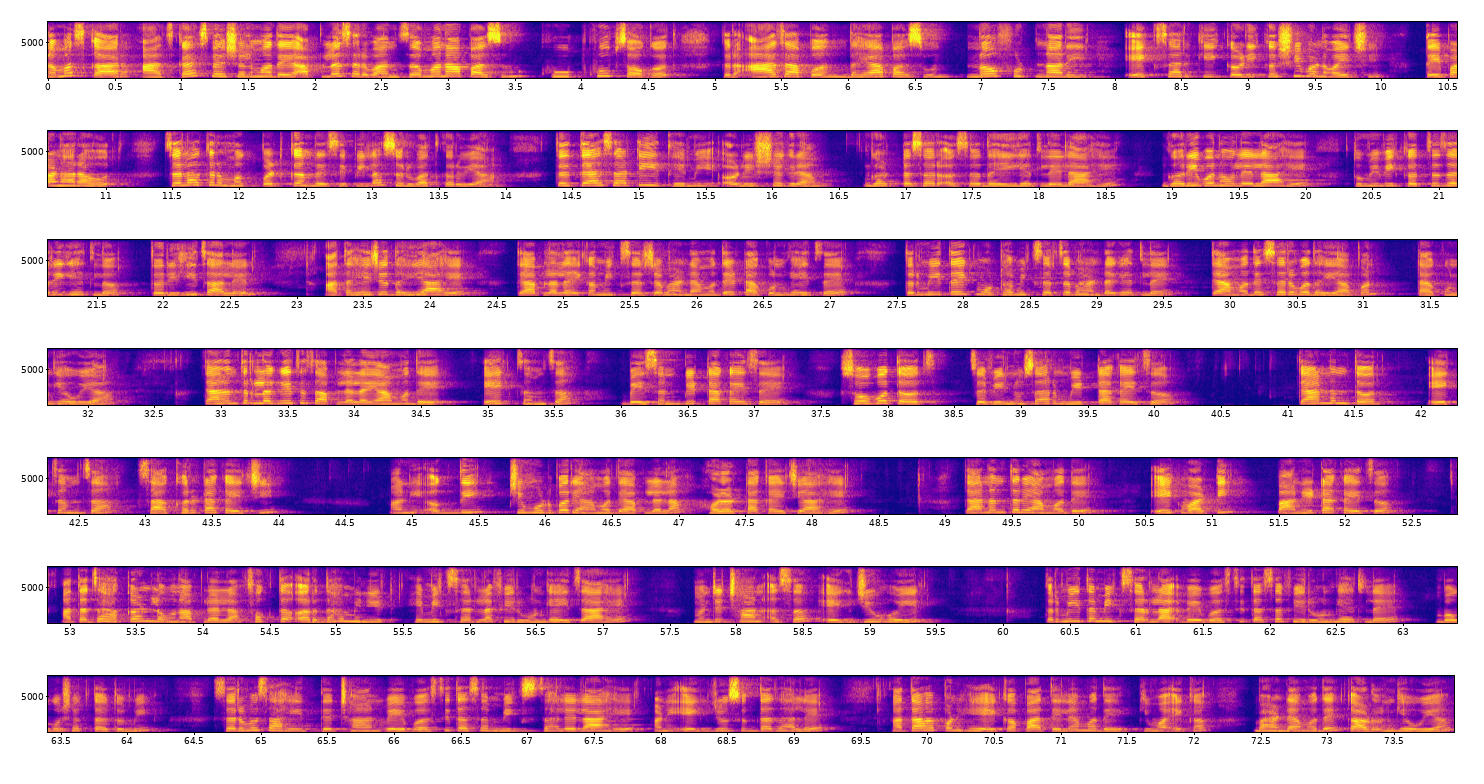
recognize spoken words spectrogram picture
नमस्कार. आज काय स्पेशलमध्ये आपलं सर्वांचं मनापासून खूप खूप स्वागत. तर आज आपण दह्यापासून न फुटणारी एकसारखी कढी कशी बनवायची ते पाहणार आहोत. चला तर मग पटकन रेसिपीला सुरुवात करूया. तर त्यासाठी इथे मी अडीचशे ग्रॅम घट्टसर असं दही घेतलेलं आहे. घरी बनवलेलं आहे. तुम्ही विकतचं जरी घेतलं तरीही चालेल. आता हे जे दही आहे ते आपल्याला एका मिक्सरच्या भांड्यामध्ये टाकून घ्यायचं आहे तर मी इथं एक मोठं मिक्सरचं भांडं घेतलं आहे त्यामध्ये सर्व दही आपण टाकून घेऊया. त्यानंतर लगेचच आपल्याला यामध्ये एक चमचा बेसन पीठ टाकायचं आहे सोबतच चवीनुसार मीठ टाकायचं. त्यानंतर एक चमचा साखर टाकायची आणि अगदी चिमूटभर यामध्ये आपल्याला हळद टाकायची आहे. त्यानंतर यामध्ये एक वाटी पाणी टाकायचं. आता झाकण लावून आपल्याला फक्त अर्धा मिनिट हे मिक्सरला फिरवून घ्यायचं आहे. म्हणजे छान असं एकजीव होईल. तर मी इथं मिक्सरला व्यवस्थित असं फिरवून घेतलं आहे बघू शकता तुम्ही. सर्व साहित्य छान व्यवस्थित असं मिक्स झालेलं आहे आणि एकजीवसुद्धा आहे आता आपण हे एका पातेल्यामध्ये किंवा एका भांड्यामध्ये काढून घेऊया.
